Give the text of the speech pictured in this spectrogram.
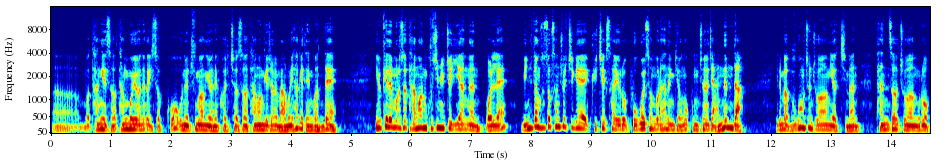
어뭐 당에서 당무위원회가 있었고, 오늘 중앙위원회 걸쳐서 당원 개정을 마무리하게 된 건데 이렇게 됨으로써 당원 96조 2항은 원래 민주당 소속 선출직의 귀책 사유로 보궐선거를 하는 경우 공천하지 않는다. 이른바 무공천 조항이었지만 단서 조항으로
